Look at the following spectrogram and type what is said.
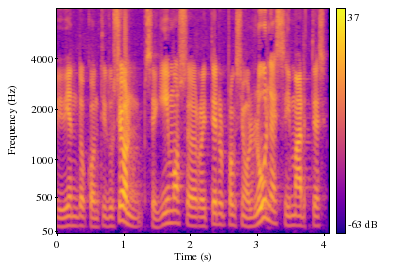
viviendo Constitución. Seguimos, eh, reitero, el próximo lunes y martes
